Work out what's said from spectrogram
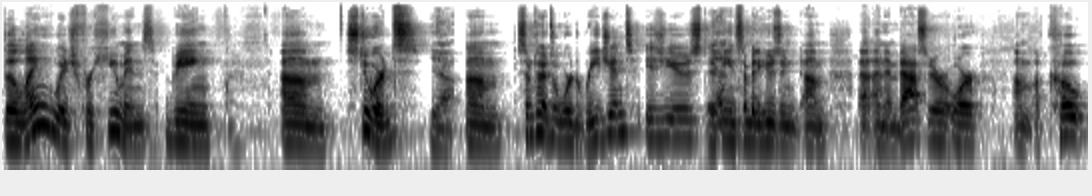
the language for humans being um, stewards. Yeah. Um, sometimes the word regent is used. It Yeah. means somebody who's an, um, a- an ambassador or um, a co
